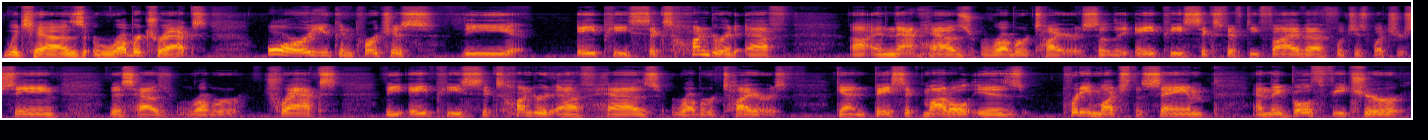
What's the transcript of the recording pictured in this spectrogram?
which has rubber tracks, or you can purchase the AP600F, uh, and that has rubber tires. So the AP655F, which is what you're seeing, this has rubber tracks. The AP600F has rubber tires. Again, basic model is pretty much the same, and they both feature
